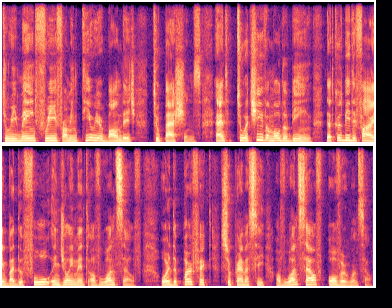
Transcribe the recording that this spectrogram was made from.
to remain free from interior bondage to passions and to achieve a mode of being that could be defined by the full enjoyment of oneself or the perfect supremacy of oneself over oneself.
